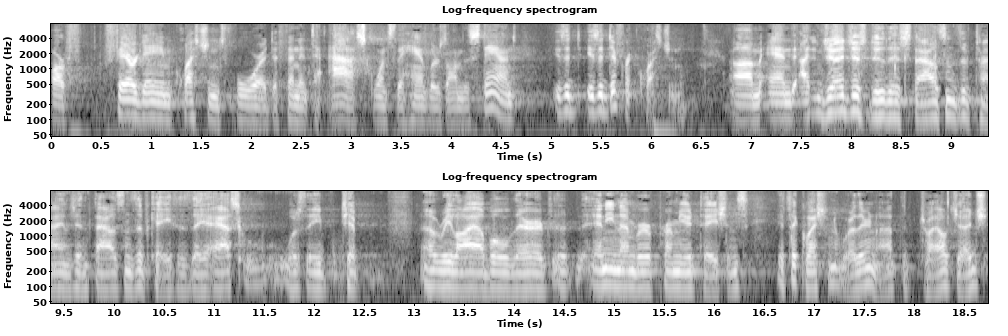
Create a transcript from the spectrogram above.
are fair game questions for a defendant to ask once the handler's on the stand is a, is a different question. Um, and I And judges do this thousands of times in thousands of cases. They ask, was the tip uh, reliable? There are uh, any number of permutations. It's a question of whether or not the trial judge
